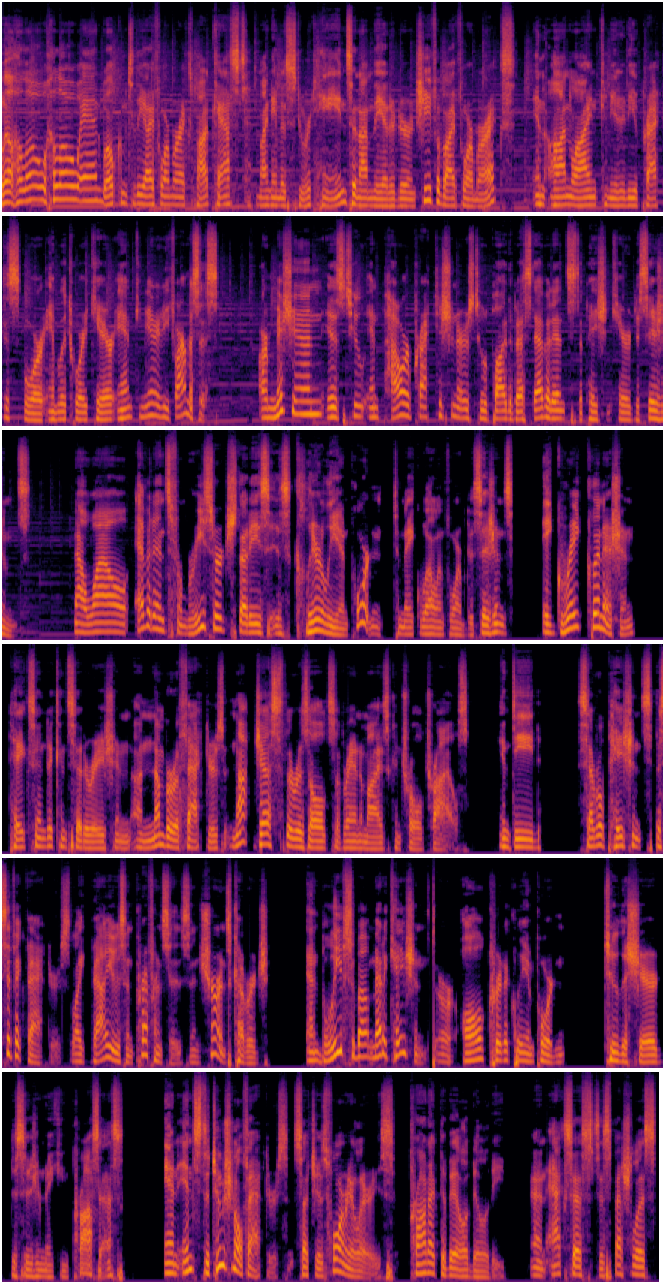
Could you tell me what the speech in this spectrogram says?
Well, hello, hello, and welcome to the iForumRx podcast. My name is Stuart Haines, and I'm the editor in chief of iForumRx, an online community of practice for ambulatory care and community pharmacists. Our mission is to empower practitioners to apply the best evidence to patient care decisions. Now, while evidence from research studies is clearly important to make well informed decisions, a great clinician takes into consideration a number of factors, not just the results of randomized controlled trials. Indeed, several patient specific factors like values and preferences, insurance coverage, and beliefs about medications are all critically important to the shared decision making process. And institutional factors such as formularies, product availability, and access to specialists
